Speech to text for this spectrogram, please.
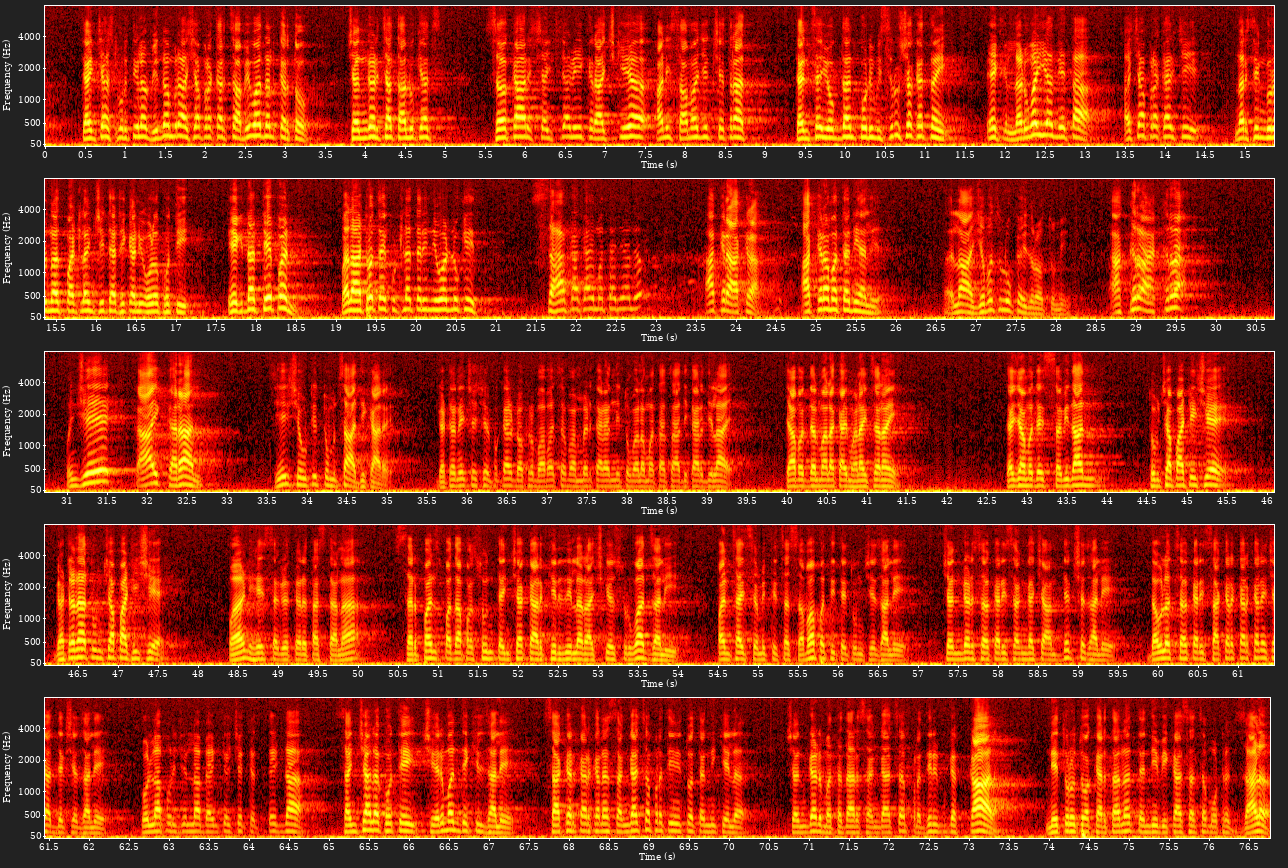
त्यांच्या स्मृतीला विनम्र अशा प्रकारचं अभिवादन करतो. चंदगडच्या तालुक्यात सहकार शैक्षणिक राजकीय आणि सामाजिक क्षेत्रात त्यांचं योगदान कोणी विसरू शकत नाही. एक लढवय्या नेता अशा प्रकारची नरसिंह गुरुनाथ पाटलांची त्या ठिकाणी ओळख होती. एकदा ते पण मला आठवत आहे कुठल्या तरी निवडणुकीत सहा का काय मताने आलं हो? अकरा अकरा. अकरा मताने आले. ला अजबच लोक आहेत राव तुम्ही. अकरा अकरा. म्हणजे काय कराल? हे शेवटी तुमचा अधिकार आहे. घटनेचे शिल्पकार डॉक्टर बाबासाहेब आंबेडकरांनी तुम्हाला मताचा अधिकार दिला आहे त्याबद्दल मला काही म्हणायचं नाही. त्याच्यामध्ये संविधान तुमच्या पाठीशी आहे. घटना तुमच्या पाठीशी आहे. पण हे सगळं करत असताना सरपंच पदापासून त्यांच्या कारकिर्दीला राजकीय सुरुवात झाली. पंचायत समितीचा सभापती ते तुमचे झाले. चंदगड सहकारी संघाचे अध्यक्ष झाले. दौलत सहकारी साखर कारखान्याचे अध्यक्ष झाले. कोल्हापूर जिल्हा बँकेचे कित्येकदा संचालक होते चेअरमन देखील झाले. साखर कारखाना संघाचं प्रतिनिधित्व त्यांनी केलं. चंदगड मतदारसंघाचं प्रदीर्घ काळ नेतृत्व करताना त्यांनी विकासाचं मोठं जाळं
